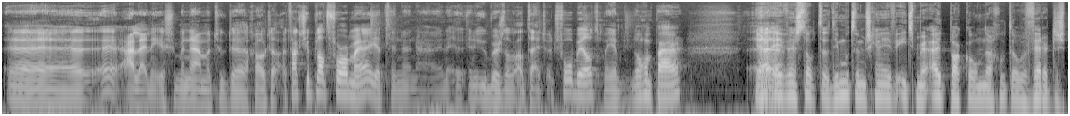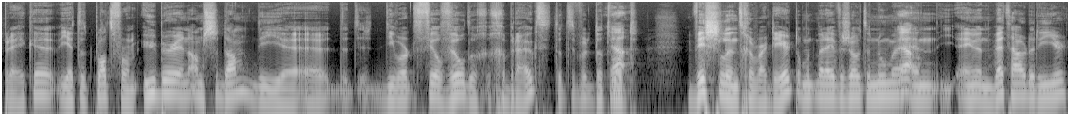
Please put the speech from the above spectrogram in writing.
Eh, aanleiding is met name natuurlijk de grote taxiplatformen. Hè? Je hebt een, nou, een, Uber is dan altijd het voorbeeld, maar je hebt nog een paar. Ja, even een stap. Die moeten we misschien even iets meer uitpakken om daar goed over verder te spreken. Je hebt het platform Uber in Amsterdam. Die, die wordt veelvuldig gebruikt. Dat, wordt- dat Ja. wordt wisselend gewaardeerd, om het maar even zo te noemen. Ja. En een wethouder hier,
